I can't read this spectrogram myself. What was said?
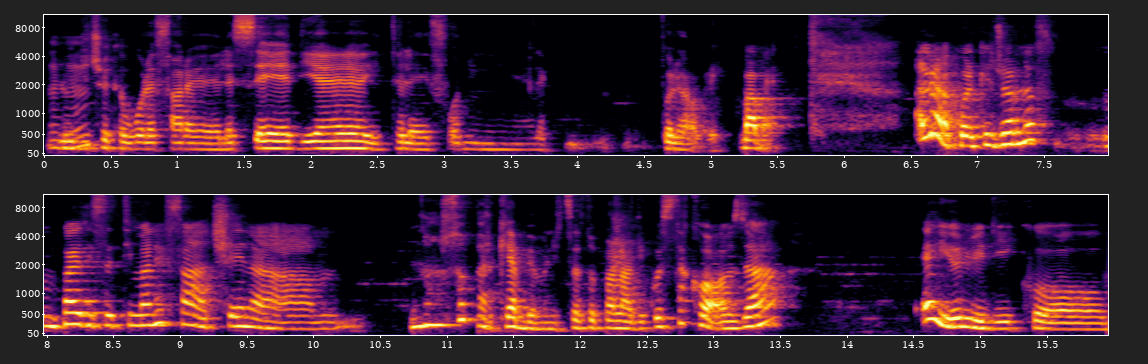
lui mm-hmm. dice che vuole fare le sedie, i telefoni, le, quelle robe lì. Vabbè. Allora, qualche giorno, un paio di settimane fa, a cena, non so perché abbiamo iniziato a parlare di questa cosa e io gli dico,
